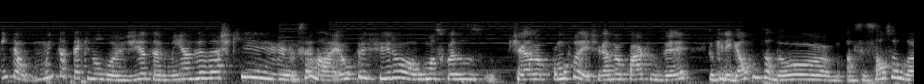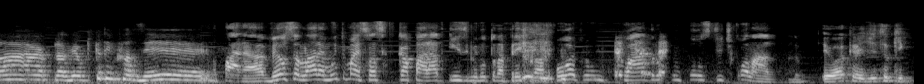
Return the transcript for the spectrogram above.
então, muita tecnologia também, às vezes acho que, sei lá, eu prefiro algumas coisas chegar no meu, como eu falei, chegar no meu quarto, ver, do que ligar o computador, acessar o celular, pra ver o que, que eu tenho que fazer. Parar. Ver o celular é muito mais fácil que ficar parado 15 minutos na frente da porra de um quadro com post-it colado. Eu acredito que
